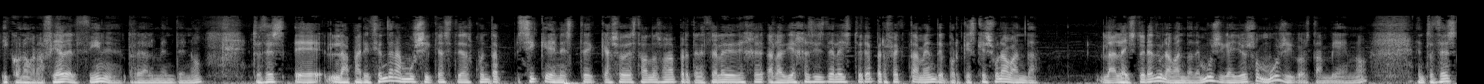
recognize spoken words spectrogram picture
iconografía del cine, realmente, ¿no? Entonces, eh, la aparición de la música, si te das cuenta, sí que en este caso de esta banda sonora pertenece a la, a la diégesis de la historia perfectamente, porque es que es una banda. La, la historia de una banda de música, ellos son músicos también, ¿no? Entonces,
